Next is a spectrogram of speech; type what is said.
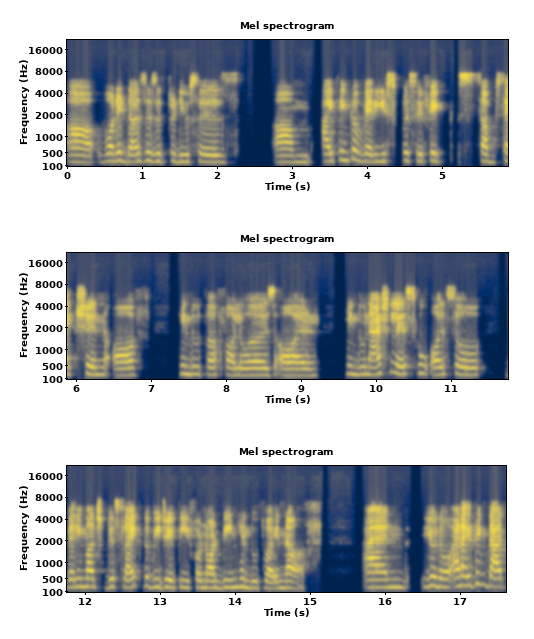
uh, what it does is it produces, um, I think, a very specific subsection of Hindutva followers or Hindu nationalists who also very much dislike the BJP for not being Hindutva enough. And you know, and I think that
